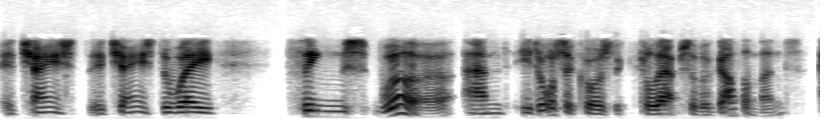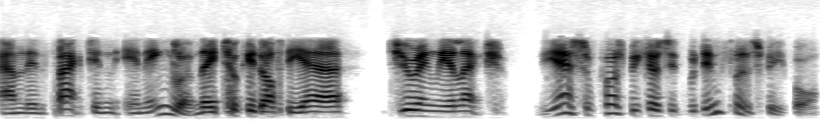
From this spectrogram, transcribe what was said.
it changed. It changed the way things were, and it also caused the collapse of a government. And in fact, in, in England, they took it off the air during the election. Yes, of course, because it would influence people.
